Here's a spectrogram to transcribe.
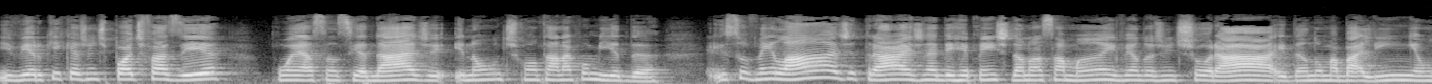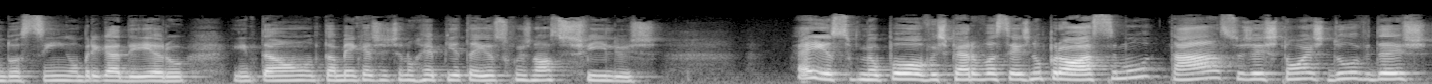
e ver o que, que a gente pode fazer com essa ansiedade e não descontar na comida. Isso vem lá de trás, né? De repente, da nossa mãe vendo a gente chorar e dando uma balinha, um docinho, um brigadeiro. Então, também que a gente não repita isso com os nossos filhos. É isso, meu povo. Espero vocês no próximo, tá? Sugestões, dúvidas,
